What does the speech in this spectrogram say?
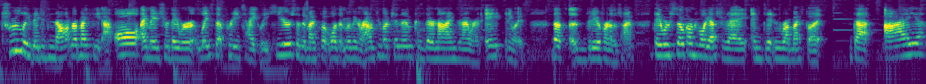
Truly, they did not rub my feet at all. I made sure they were laced up pretty tightly here so that my foot wasn't moving around too much in them because they're nines and I wear an eight. Anyways, that's a video for another time. They were so comfortable yesterday and didn't rub my foot that I,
